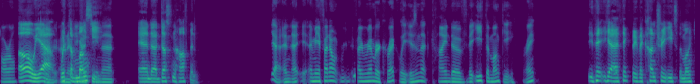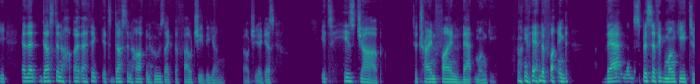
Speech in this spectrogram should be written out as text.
Carl. Oh yeah, with the if you guys seen monkey That and uh, Dustin Hoffman. Yeah, and I, I mean, if I don't, if I remember correctly, isn't that kind of they eat the monkey, right? Yeah, I think the, the country eats the monkey, and then Dustin. Uh, I think it's Dustin Hoffman who's like the Fauci, the young Fauci. I guess it's his job to try and find that monkey. like they had to find that specific monkey to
